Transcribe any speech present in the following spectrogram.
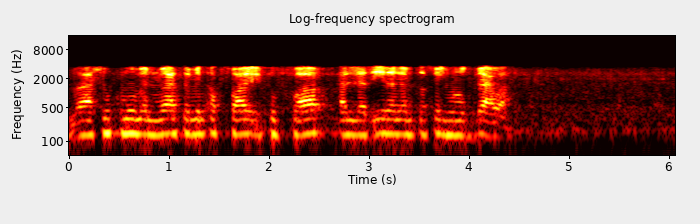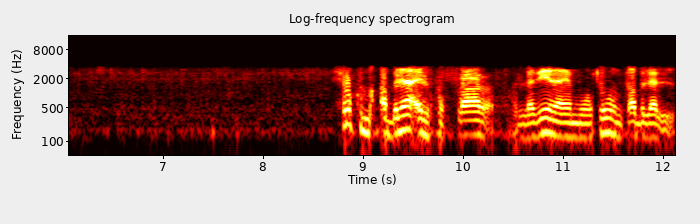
ما حكم من مات من أطفال الكفار الذين لم تصلهم الدعوة؟ حكم أبناء الكفار الذين يموتون قبل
